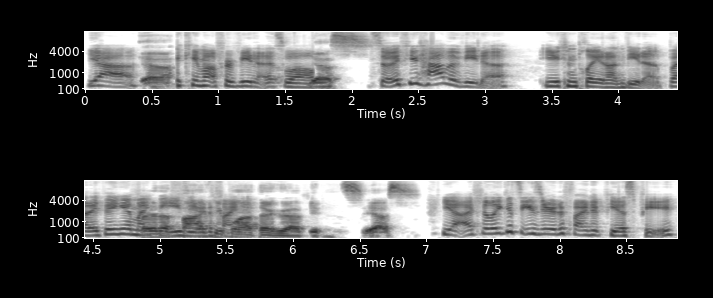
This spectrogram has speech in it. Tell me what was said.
Yeah, yeah, it came out for Vita as well. Yes. So if you have a Vita, you can play it on Vita, but I think it might be easier to people find. out there who have Vitas, yes. Yeah, I feel like it's easier to find a PSP.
